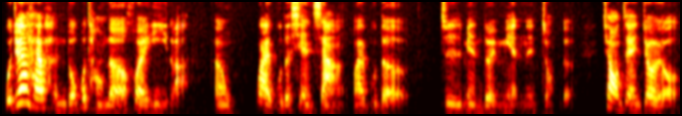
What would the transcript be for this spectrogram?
我觉得还有很多不同的会议啦，可能外部的线上、外部的就是面对面那种的。像我之前就有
